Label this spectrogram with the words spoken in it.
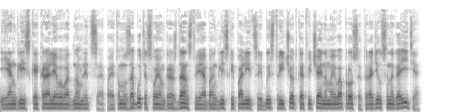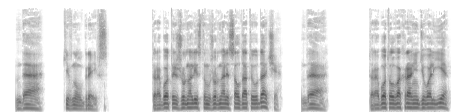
и английская королева в одном лице, поэтому забудь о своем гражданстве и об английской полиции, быстро и четко отвечай на мои вопросы. Ты родился на Гаити?" "Да", кивнул Грейвс. "Ты работаешь журналистом в журнале Солдаты удачи?" "Да". "Ты работал в охране Дювалье?"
